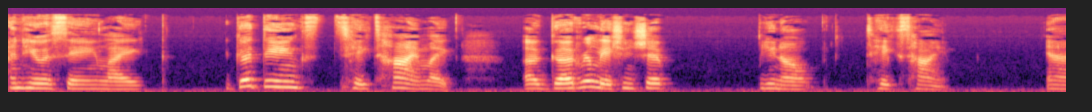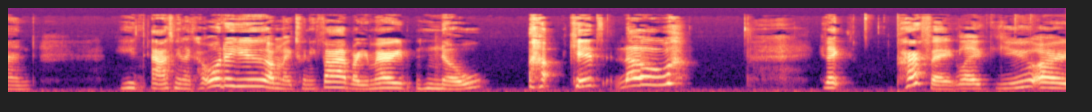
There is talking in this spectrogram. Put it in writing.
And he was saying like, good things take time. Like, a good relationship, you know, takes time. And he asked me like, "How old are you?" I'm like, "25." Are you married? No. Kids? No. He's like, "Perfect. Like you are,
